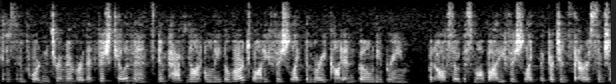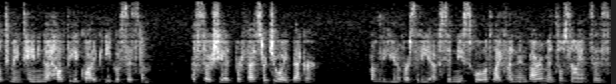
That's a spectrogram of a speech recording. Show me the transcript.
It is important to remember that fish kill events impact not only the large body fish like the Murray cod and bony bream, but also the small body fish like the gudgeons that are essential to maintaining a healthy aquatic ecosystem. Associate Professor Joy Becker from the University of Sydney School of Life and Environmental Sciences.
